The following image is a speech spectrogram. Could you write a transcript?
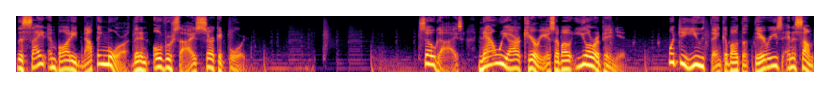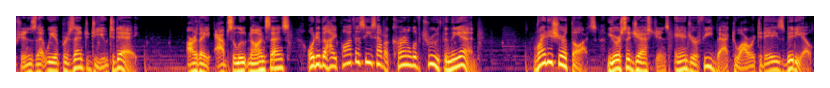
the site embodied nothing more than an oversized circuit board. So guys, now we are curious about your opinion. What do you think about the theories and assumptions that we have presented to you today? Are they absolute nonsense, or did the hypotheses have a kernel of truth in the end? Write us your thoughts, your suggestions, and your feedback to our today's video,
